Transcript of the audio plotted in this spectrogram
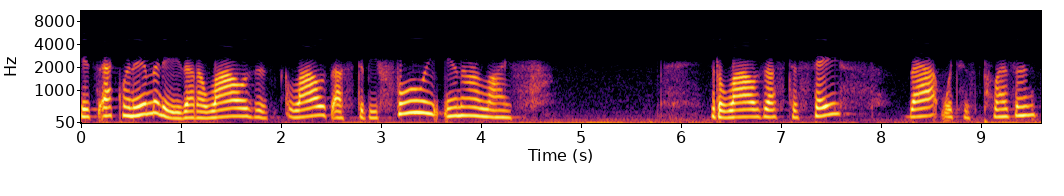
It's equanimity that allows us, allows us to be fully in our life. It allows us to face that which is pleasant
